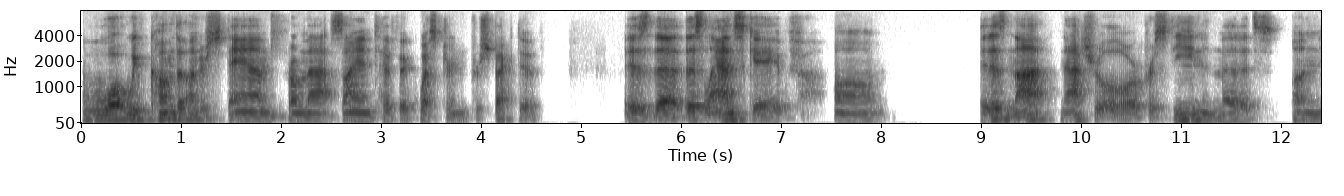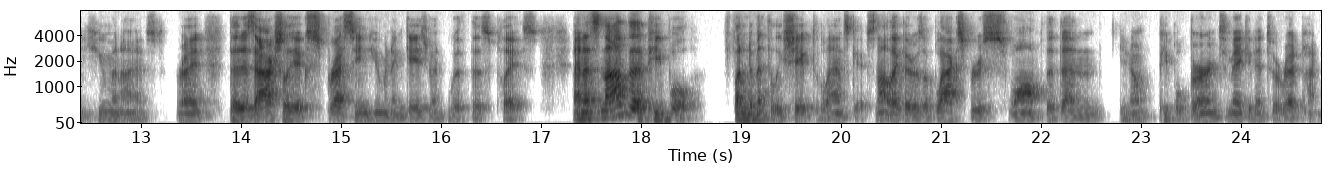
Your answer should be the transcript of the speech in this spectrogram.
What we've come to understand from that scientific Western perspective is that this landscape, um, it is not natural or pristine in that it's unhumanized, right? That it's actually expressing human engagement with this place. And it's not that people fundamentally shaped the landscape. It's not like there was a black spruce swamp that then, you know, people burned to make it into a red pine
